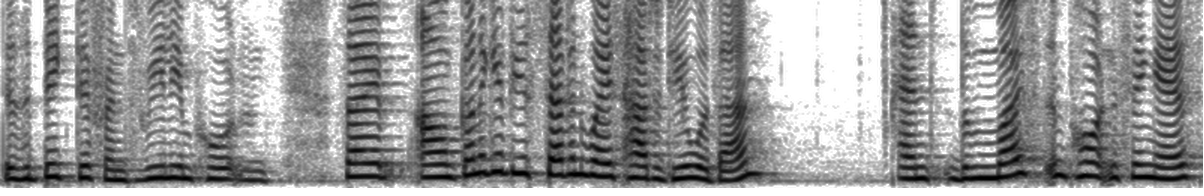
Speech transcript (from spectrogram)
there's a big difference, really important. So I'm going to give you seven ways how to deal with that. And the most important thing is,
